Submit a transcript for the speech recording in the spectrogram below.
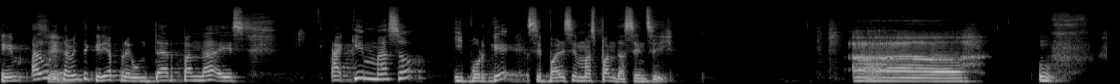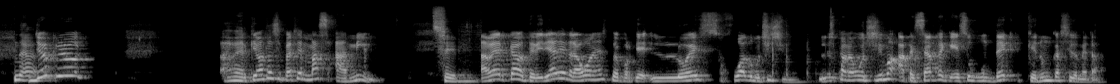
Em, algo que también te quería preguntar, Panda, es, ¿a qué mazo y por qué se parece más Panda Sensei? Uh, uf. Yo creo. A ver, ¿qué mazo se parece más a mí? Sí. A ver, claro, te diría de dragones, pero porque lo he jugado muchísimo. Lo he spameado muchísimo, a pesar de que es un deck que nunca ha sido meta.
